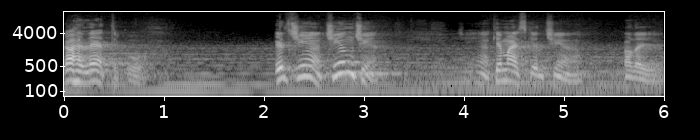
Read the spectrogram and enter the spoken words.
carro elétrico. Ele tinha, tinha ou não tinha? Tinha. O que mais que ele tinha? Fala aí.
